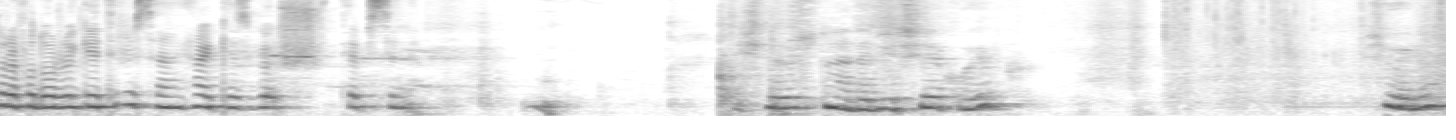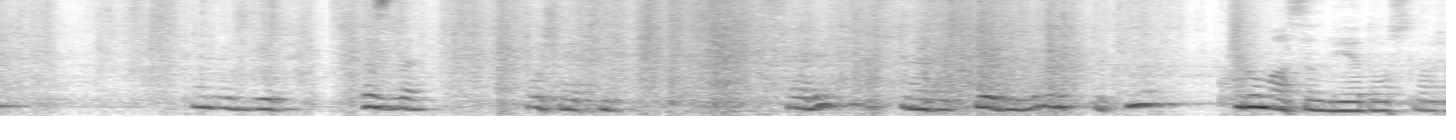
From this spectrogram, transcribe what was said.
Tarafa doğru getirirsen herkes görür tepsini. İşte üstüne de bir şey koyup şöyle temiz bir Hızlı. poşeti serip üstüne de örttük mü kurumasın diye dostlar.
